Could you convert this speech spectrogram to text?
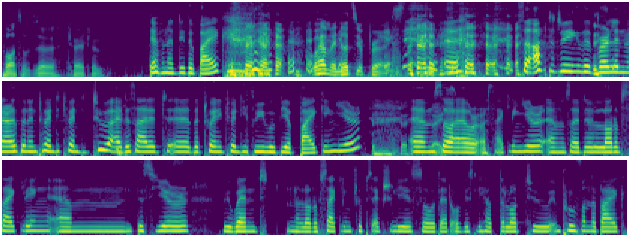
part of the triathlon? Definitely the bike. Why am I not surprised? Uh, so after doing the Berlin Marathon in 2022, I decided uh, that 2023 will be a biking year. Um, So Nice. I, or a cycling year. Um, so I did a lot of cycling. Um, this year we went on a lot of cycling trips actually. So that obviously helped a lot to improve on the bike.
